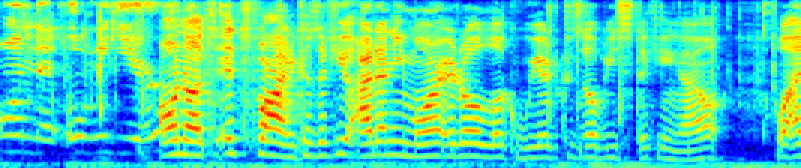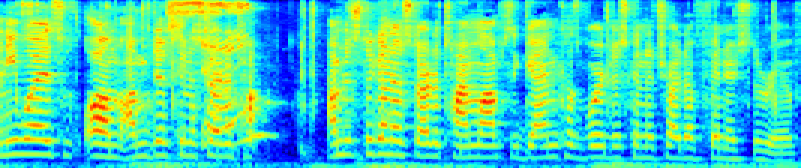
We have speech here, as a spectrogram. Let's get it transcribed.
on the, over here. Oh no, it's it's fine. Cause if you add any more, it'll look weird. Cause they'll be sticking out. Well, anyways, um, I'm just gonna start a time. I'm just gonna start a time lapse again. Cause we're just gonna try to finish the roof.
